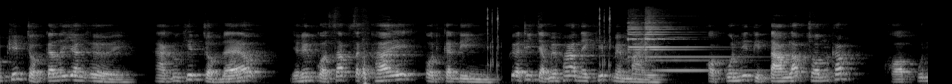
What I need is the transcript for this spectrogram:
ดูคลิปจบกันหรือยังเอ่ย หากดูคลิปจบแล้ว อย่าลืมกด Subscribe กดกระดิ่ง เพื่อที่จะไม่พลาดในคลิปใหม่ๆ ขอบคุณที่ติดตามรับชมครับ ขอบคุณ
